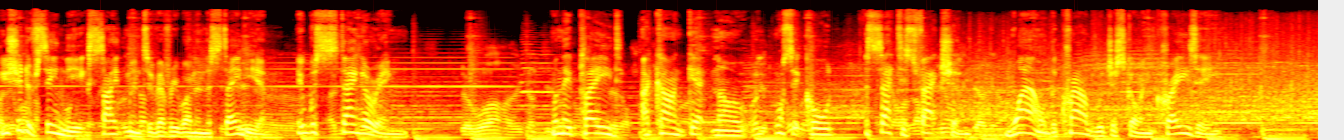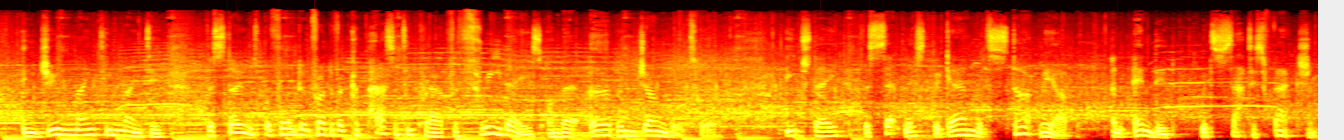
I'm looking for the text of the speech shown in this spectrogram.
You should have seen the excitement of everyone in the stadium. It was staggering. When they played I Can't Get No, what's it called? Satisfaction. Wow, the crowd were just going crazy. In June 1990, the Stones performed in front of a capacity crowd for three days on their Urban Jungle tour. Each day, the set list began with Start Me Up and ended with Satisfaction.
